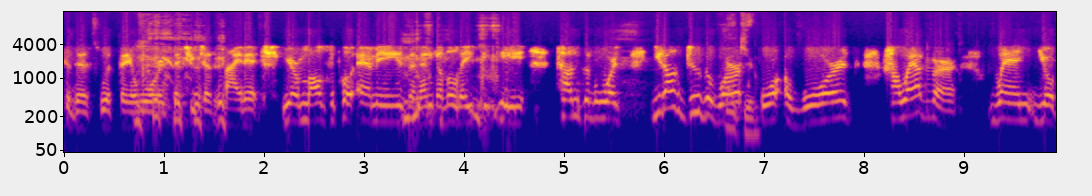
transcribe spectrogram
to this with the awards that you just cited. Your multiple Emmys and NAACP, tons of awards. You don't do the work for awards. However, when your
